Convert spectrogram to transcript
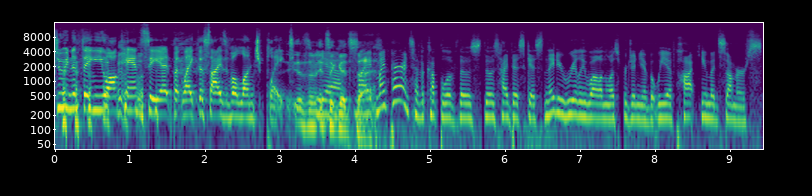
doing a thing, you all can't see it, but like the size of a lunch plate. It's a, it's Yeah, a good size. My, my parents have a couple of those those hibiscus, and they do really well in West Virginia. But we have hot, humid summers.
